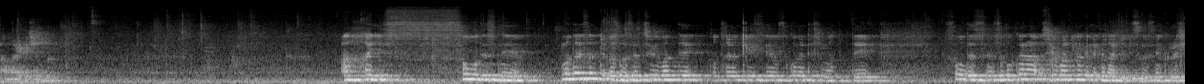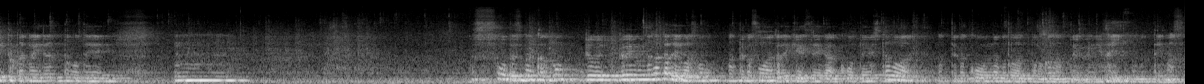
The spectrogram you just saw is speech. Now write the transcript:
考えでしょうか？あはい、そうですね、まあ、第3局はそうですね中盤でこちらが形勢を損ねてしまって、そうですね、そこから終盤にかけてかなりそうです、ね、苦しい戦いだったので、うーん、そうです、なんかもう病病院の中で、まあ、そなんていうかその中で形勢が好転したのは、なんていうか幸運なことだったのかなというふうに、はい、思っています。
